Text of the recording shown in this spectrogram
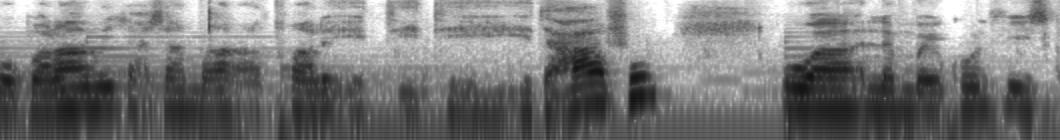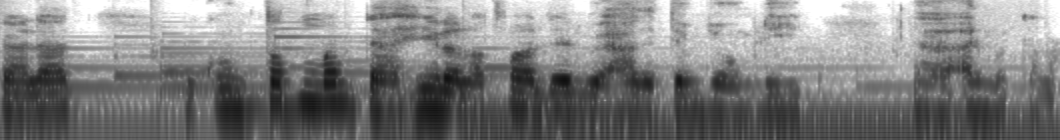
وبرامج عشان ما الأطفال يتعافوا. ولما يكون في إشكالات بيكون تضمن تأهيل الأطفال ديل وإعادة دمجهم للمجتمع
